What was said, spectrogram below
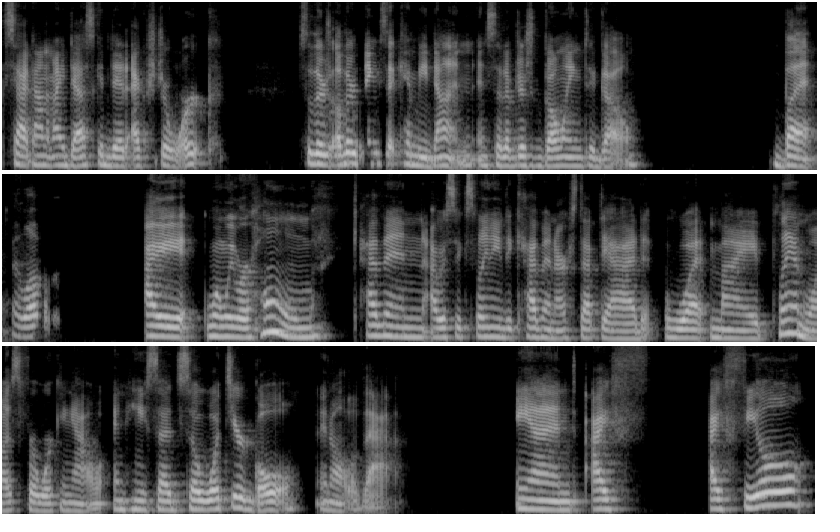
sat down at my desk and did extra work. So there's other things that can be done instead of just going to go. But I love it. I, when we were home, Kevin, I was explaining to Kevin, our stepdad, what my plan was for working out. And he said, So what's your goal in all of that? And I, f- I feel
